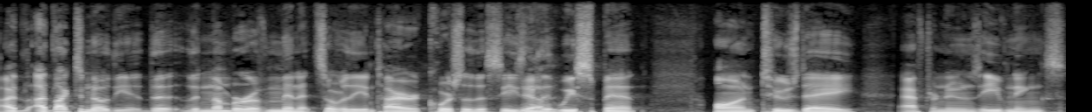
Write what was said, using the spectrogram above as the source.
I'd I'd like to know the the the number of minutes over the entire course of the season Yeah. that we spent on Tuesday afternoons, evenings,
